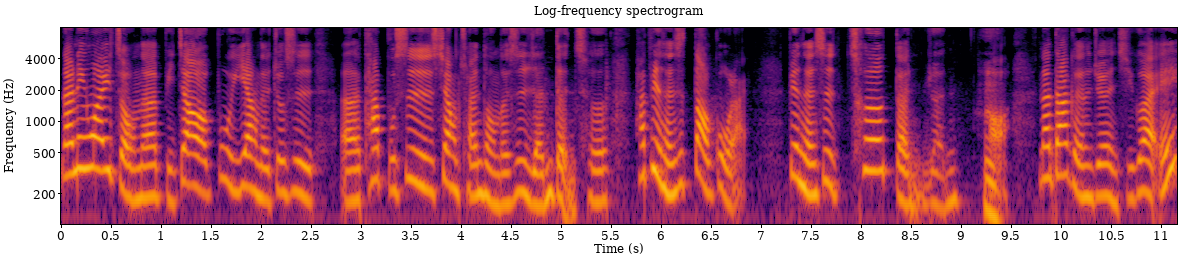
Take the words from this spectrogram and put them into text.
那另外一种呢，比较不一样的就是，呃，它不是像传统的是人等车，它变成是倒过来，变成是车等人哦。那大家可能觉得很奇怪，哎，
